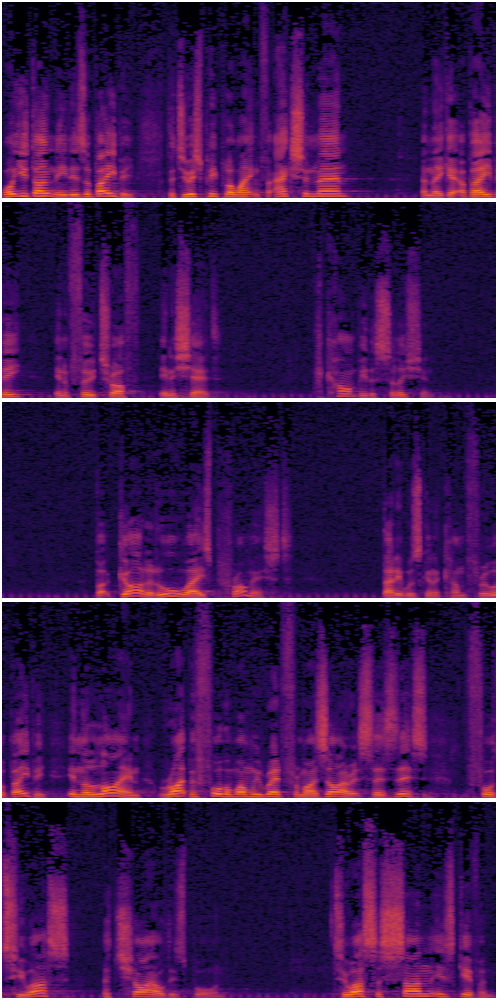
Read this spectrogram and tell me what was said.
What you don't need is a baby. The Jewish people are waiting for Action Man, and they get a baby in a food trough in a shed. That can't be the solution. But God had always promised that it was going to come through a baby. In the line right before the one we read from Isaiah, it says this For to us a child is born, to us a son is given,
